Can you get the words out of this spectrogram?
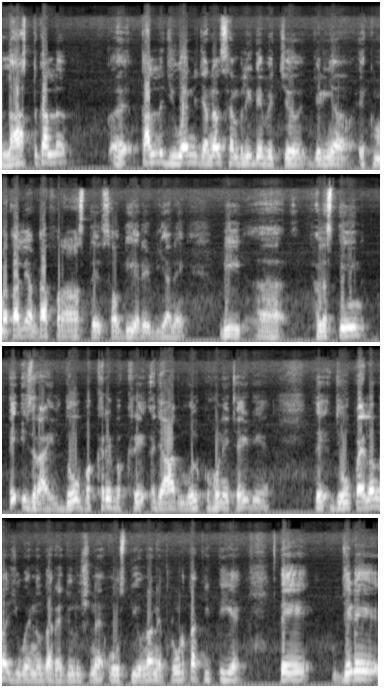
ਲਾਸਟ ਗੱਲ ਕੱਲ ਯੂਐਨ ਜਨਰਲ ਅਸੈਂਬਲੀ ਦੇ ਵਿੱਚ ਜਿਹੜੀਆਂ ਇੱਕ ਮਤਾ ਲਿਆਂਦਾ ਫਰਾਂਸ ਤੇ ਸਾਊਦੀ ਅਰੇਬੀਆ ਨੇ ਵੀ ਫਲਸਤੀਨ ਤੇ ਇਜ਼ਰਾਈਲ ਦੋ ਵੱਖਰੇ ਵੱਖਰੇ ਆਜ਼ਾਦ ਮੁਲਕ ਹੋਣੇ ਚਾਹੀਦੇ ਆ। ਤੇ ਜੋ ਪਹਿਲਾਂ ਦਾ ਯੂਐਨ ਦਾ ਰੈਜ਼ੋਲੂਸ਼ਨ ਹੈ, ਉਸ ਦੀ ਉਹਨਾਂ ਨੇ ਪ੍ਰੋੜਤਾ ਕੀਤੀ ਹੈ। ਤੇ ਜਿਹੜੇ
